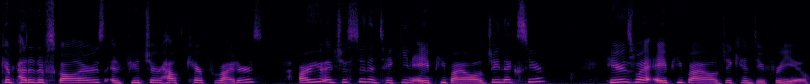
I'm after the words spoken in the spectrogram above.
competitive scholars, and future healthcare providers, are you interested in taking AP Biology next year? Here's what AP Biology can do for you.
